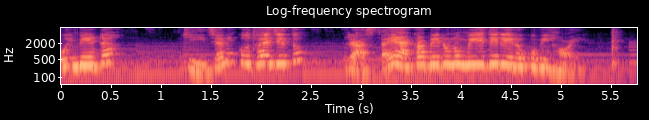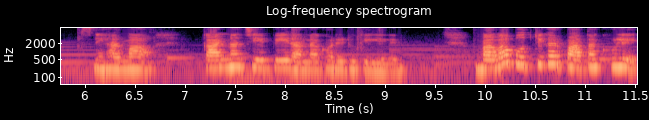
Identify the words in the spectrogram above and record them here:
ওই মেয়েটা? কি জানে কোথায় যেত? রাস্তায় একা বেরোনো মেয়েদের এরকমই হয়। স্নেহার মা কান্না চেপে রান্নাঘরে ঢুকে গেলেন। বাবা পত্রিকার পাতা খুলে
